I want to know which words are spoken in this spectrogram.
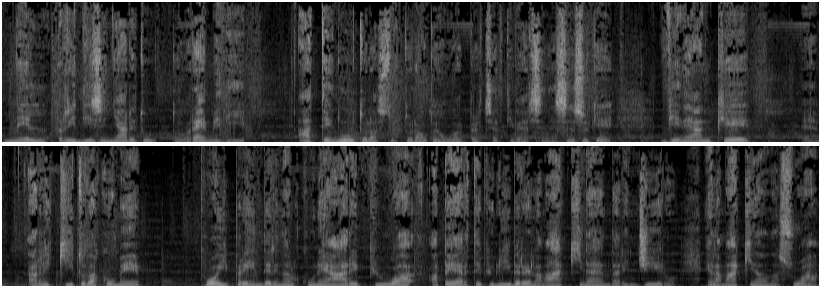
nel ridisegnare tutto Remedy ha tenuto la struttura open world per certi versi nel senso che viene anche eh, arricchito da come puoi prendere in alcune aree più a- aperte, più libere la macchina e andare in giro. E la macchina ha una sua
